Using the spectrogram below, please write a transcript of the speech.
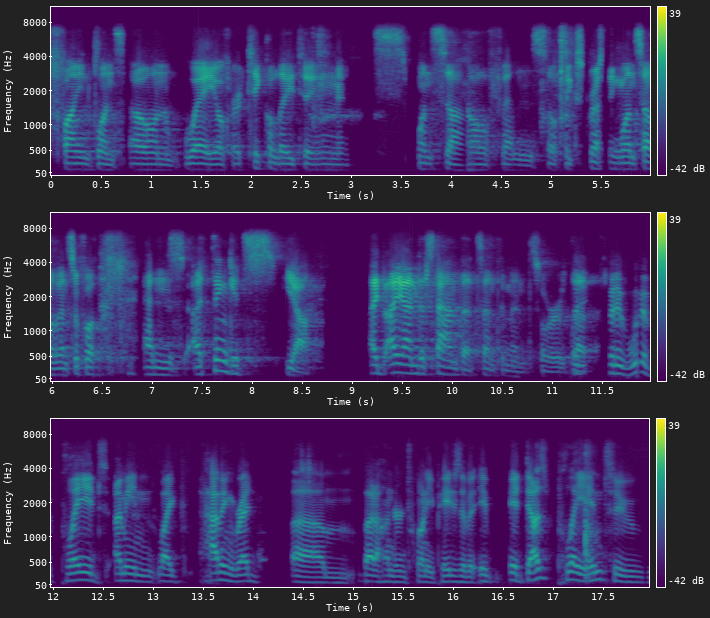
find one's own way of articulating oneself and self-expressing oneself and so forth. And I think it's yeah, I, I understand that sentiment or that. but it would have played. I mean, like having read um, about 120 pages of it, it, it does play into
